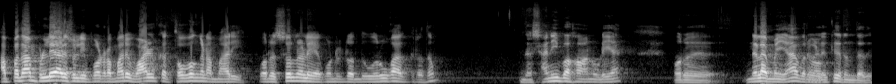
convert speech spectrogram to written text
அப்பதான் பிள்ளையார் சொல்லி போடுற மாதிரி வாழ்க்கை துவங்கின மாதிரி ஒரு சூழ்நிலையை கொண்டுட்டு வந்து உருவாக்குறதும் இந்த சனி பகவானுடைய ஒரு நிலைமையா இவர்களுக்கு இருந்தது.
